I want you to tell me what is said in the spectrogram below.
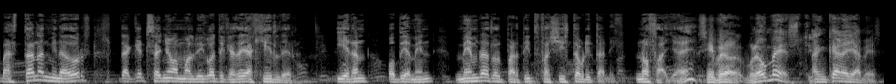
bastant admiradors d'aquest senyor amb el bigoti que es deia Hitler. I eren, òbviament, membres del partit feixista britànic. No falla, eh? Sí, però voleu més? Encara hi ha més.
